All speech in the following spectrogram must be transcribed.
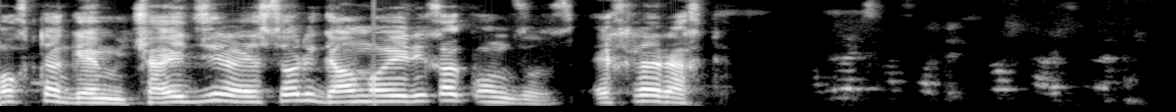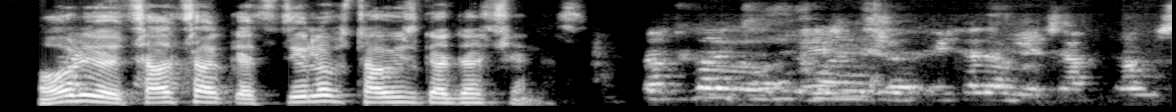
მოხდა, გემი ჩაიძირა, ეს ორი გამოირიყა კუნძულზე. ეხლა რა ხდება? ორივე ცალ-ცალკე ცდილობს თავის გადარჩენას. რა თქმა უნდა, ერთ ადამიანს აქვს თავის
